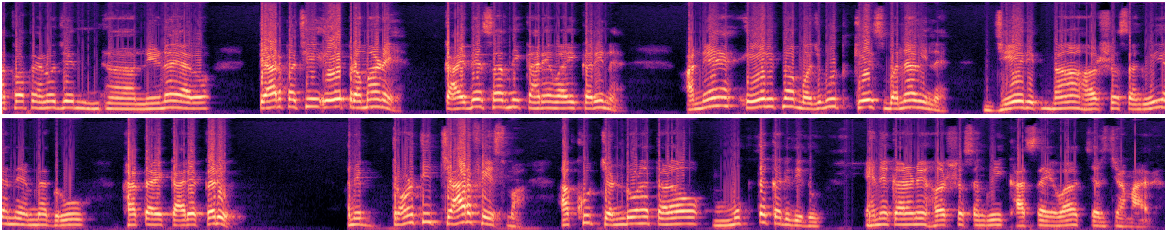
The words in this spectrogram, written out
અથવા તો એનો જે નિર્ણય આવ્યો, ત્યાર પછી એ પ્રમાણે કાયદેસરની કાર્યવાહી કરીને અને એ રીતના મજબૂત કેસ બનાવીને જે રીતના હર્ષ સંઘવી અને એમના ગૃહ ખાતાએ કાર્ય કર્યું અને ત્રણથી ચાર ફેસમાં આખું ચંડોળા તળાવ મુક્ત કરી દીધું. એને કારણે હર્ષ સંઘવી ખાસા એવા ચર્ચામાં આવ્યા.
